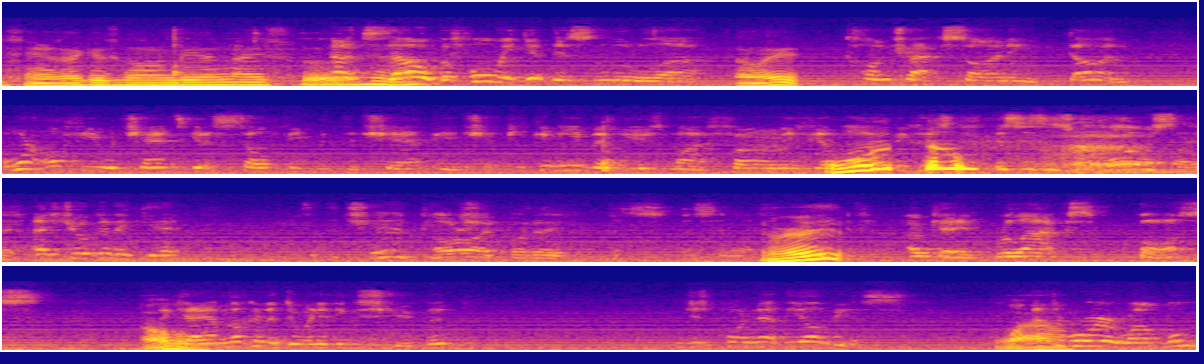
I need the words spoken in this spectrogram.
It seems like it's going to be a nice little. Now, Zell, before we get this little uh, oh, wait. contract signing done, I want to offer you a chance to get a selfie with the championship. You can even use my phone if you what like, because this is as close as you're going to get to the championship. All right, buddy. That's, that's All right. Okay, relax, boss. Oh. Okay, I'm not going to do anything stupid. I'm just pointing out the obvious. Wow. At the Royal Rumble,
